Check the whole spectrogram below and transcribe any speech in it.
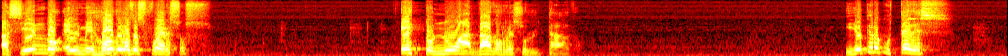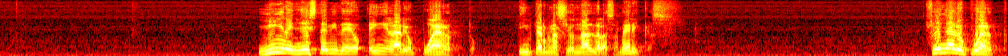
haciendo el mejor de los esfuerzos, esto no ha dado resultado. Y yo quiero que ustedes miren este video en el aeropuerto internacional de las Américas. Soy en aeropuerto.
